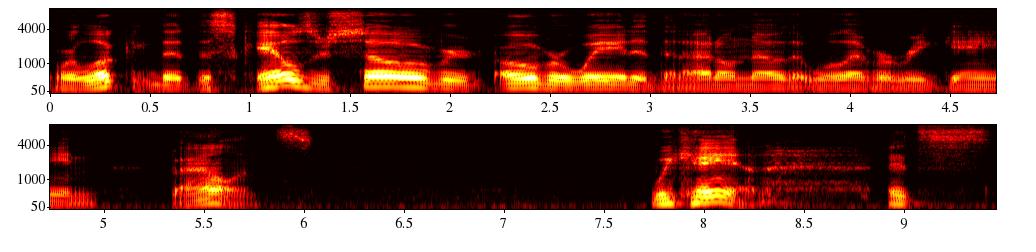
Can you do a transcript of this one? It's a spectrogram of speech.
we're looking that the scales are so over overweighted that i don't know that we'll ever regain balance we can it's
